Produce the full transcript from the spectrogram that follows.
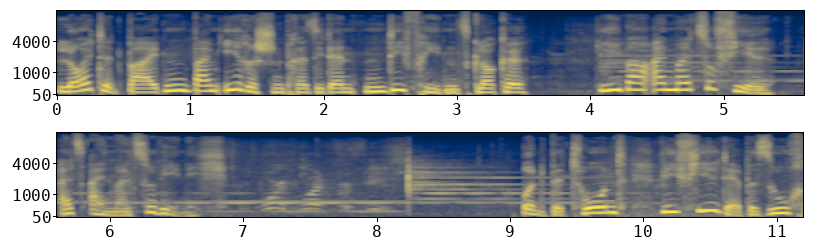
läutet Biden beim irischen Präsidenten die Friedensglocke. Lieber einmal zu viel als einmal zu wenig. Und betont, wie viel der Besuch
